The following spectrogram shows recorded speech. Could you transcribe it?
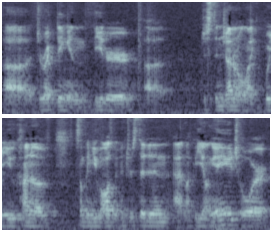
uh, directing in theater, uh, just in general? Like, were you kind of something you've always been interested in at like a young age, or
